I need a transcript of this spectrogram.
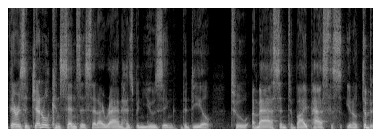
there is a general consensus that Iran has been using the deal to amass and to bypass this, you know, to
